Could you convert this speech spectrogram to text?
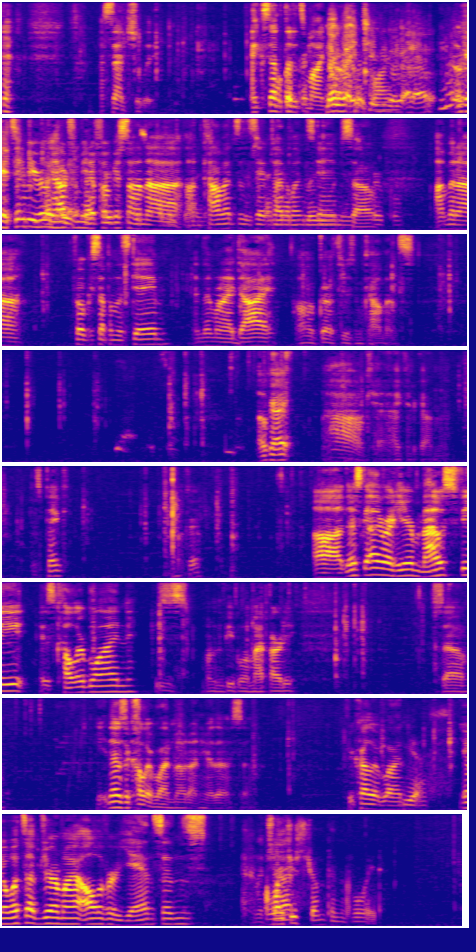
essentially. Except that it's Minecraft. No way, out. Okay, it's gonna be really hard for me to focus on uh, on comments at the same time playing this game. So. I'm gonna focus up on this game, and then when I die, I'll go through some comments. Okay. Ah, okay. I could have gotten that. This pink. Okay. Uh, this guy right here, Mouse Feet, is colorblind. He's one of the people in my party. So, he, there's a colorblind mode on here though. So, if you're colorblind, Yes. yo, what's up, Jeremiah Oliver Yansons? In the Oh, I just jumped in the void.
